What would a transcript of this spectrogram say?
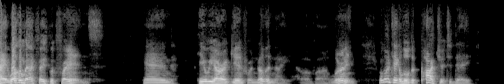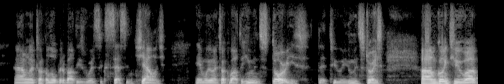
right, welcome back, Facebook friends. And here we are again for another night of uh, learning. We're going to take a little departure today. I'm going to talk a little bit about these words success and challenge. And we're going to talk about the human stories, the two human stories. I'm going to uh,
